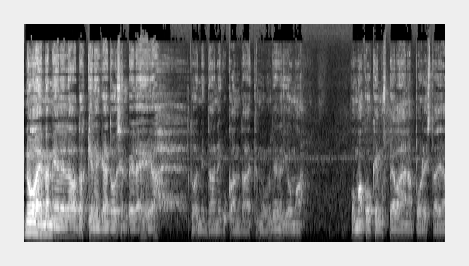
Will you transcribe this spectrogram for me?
No en mä mielellä ota kenenkään toisen peleihin ja toimintaa niin kuin kantaa, että mulla on tietenkin oma, oma kokemus pelaajana Porista ja,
